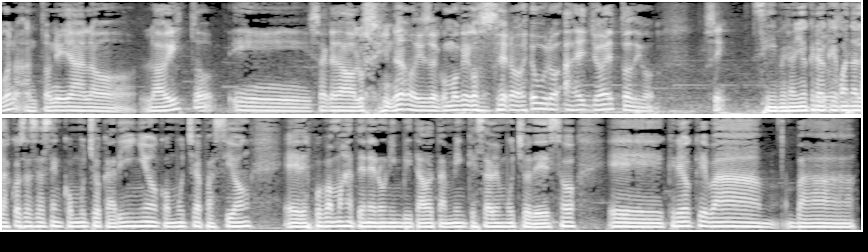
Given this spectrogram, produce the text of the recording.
bueno, Antonio ya lo, lo ha visto y se ha quedado alucinado. Dice, ¿cómo que con cero euros has hecho esto? Digo, sí. Sí, pero yo creo que sí. cuando las cosas se hacen con mucho cariño, con mucha pasión, eh, después vamos a tener un invitado también que sabe mucho de eso. Eh, creo que va, va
